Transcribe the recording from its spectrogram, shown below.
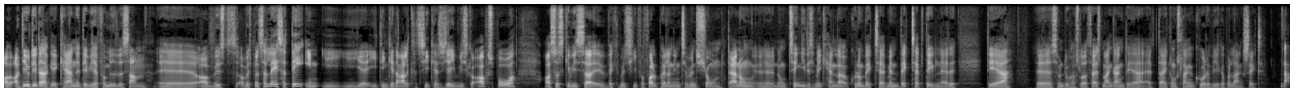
Og, og det er jo det, der er kernen det, vi har formidlet sammen. Øh, og, hvis, og hvis man så læser det ind i, i, i din generelle kritik, altså siger, at vi skal opspore, og så skal vi så, øh, hvad kan man sige, få folk på en eller anden intervention. Der er nogle, øh, nogle ting i det, som ikke handler kun om vægttab, men vægttabsdelen af det, det er, øh, som du har slået fast mange gange, det er, at der er ikke nogen slankekur, der virker på lang sigt. Nej,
